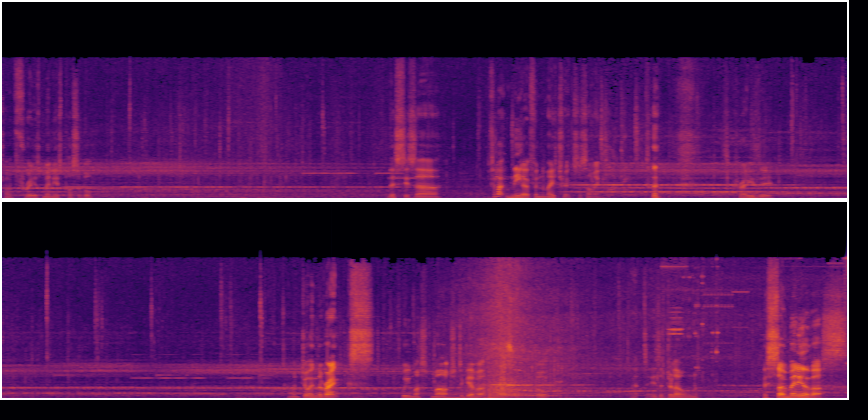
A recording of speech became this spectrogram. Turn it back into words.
Try and free as many as possible. This is, uh... I feel like Neo from The Matrix or something. it's crazy. Come on, join the ranks. We must march together. Oh. That is a drone. There's so many of us.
